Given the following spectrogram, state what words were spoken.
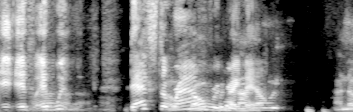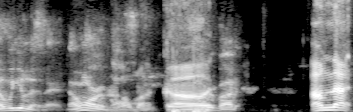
if if we No, no, no. that's the rivalry right I now. know, we, I know where you live at. Don't worry about Oh it. Oh my Don't god. worry about it. I'm not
